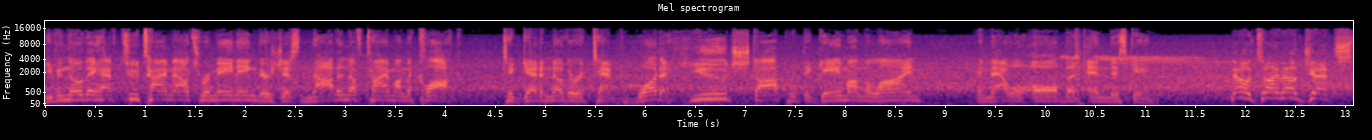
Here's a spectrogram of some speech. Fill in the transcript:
Even though they have two timeouts remaining, there's just not enough time on the clock to get another attempt. What a huge stop with the game on the line, and that will all but end this game. Now a timeout, Jets.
